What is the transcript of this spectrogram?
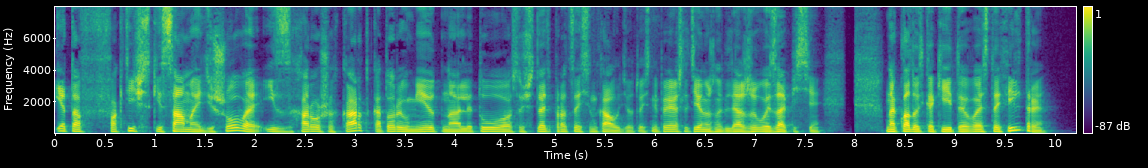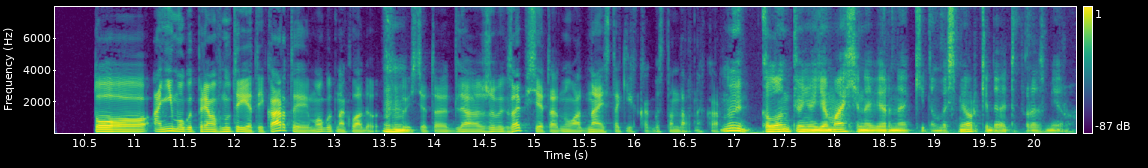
это фактически самая дешевая из хороших карт, которые умеют на лету осуществлять процессинг аудио. То есть, например, если тебе нужно для живой записи накладывать какие-то VST-фильтры, то они могут прямо внутри этой карты могут накладываться. Мгм. То есть это для живых записей это ну одна из таких как бы стандартных карт. Ну и колонки у него Ямахи, наверное, какие там восьмерки, да, это по размеру.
